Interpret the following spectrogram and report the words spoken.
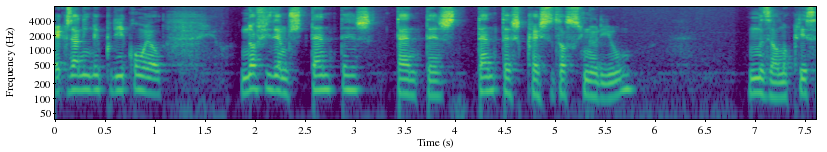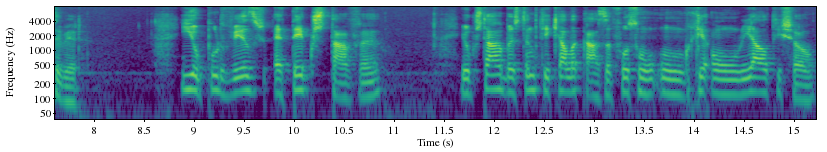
É que já ninguém podia com ele. Nós fizemos tantas, tantas, tantas queixas ao senhorio, mas ele não queria saber. E eu, por vezes, até gostava Eu gostava bastante que aquela casa fosse um, um, um reality show.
